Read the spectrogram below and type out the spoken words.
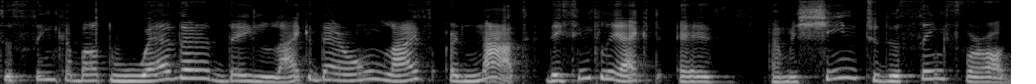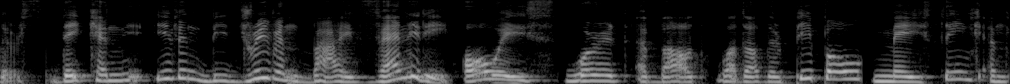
to think about whether they like their own life or not. They simply act as a machine to do things for others. They can even be driven by vanity, always worried about what other people may think and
